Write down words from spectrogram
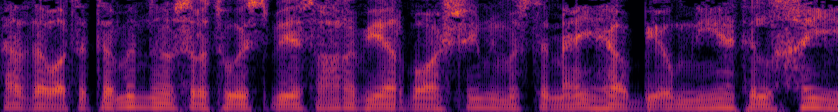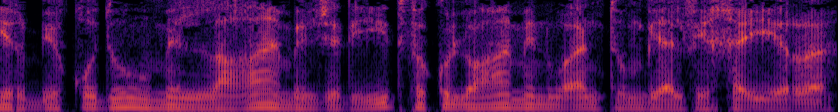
هذا وتتمنى أسرة اس بي اس عربي 24 من مستمعيها بأمنيات الخير بقدوم العام الجديد فكل عام وأنتم بألف خير.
